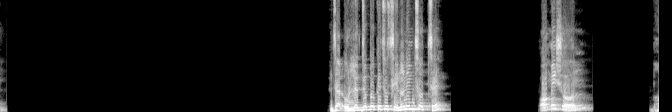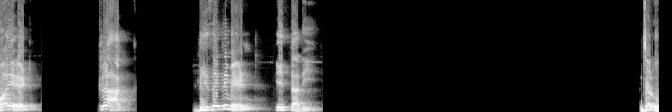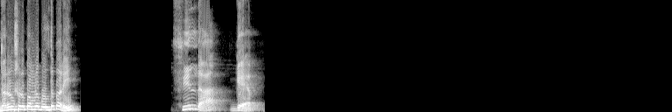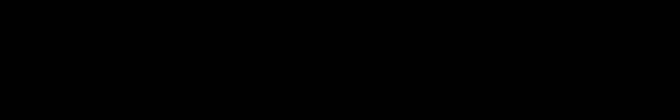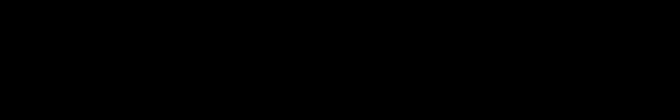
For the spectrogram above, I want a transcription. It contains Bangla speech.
যার উল্লেখযোগ্য কিছু সিনোনিমস হচ্ছে অমিশন ভয়েড ক্রাক ডিসএগ্রিমেন্ট ইত্যাদি। যার উদাহরণস্বরূপ আমরা বলতে পারি ফিল দ্য গ্যাপ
